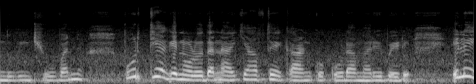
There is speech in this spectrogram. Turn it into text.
ಒಂದು ವಿಡಿಯೋವನ್ನು ಪೂರ್ತಿಯಾಗಿ ನೋಡೋದನ್ನು ಯಾವುದೇ ಕಾರಣಕ್ಕೂ ಕೂಡ ಮರಿಬೇಡಿ. ಇಲ್ಲಿ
